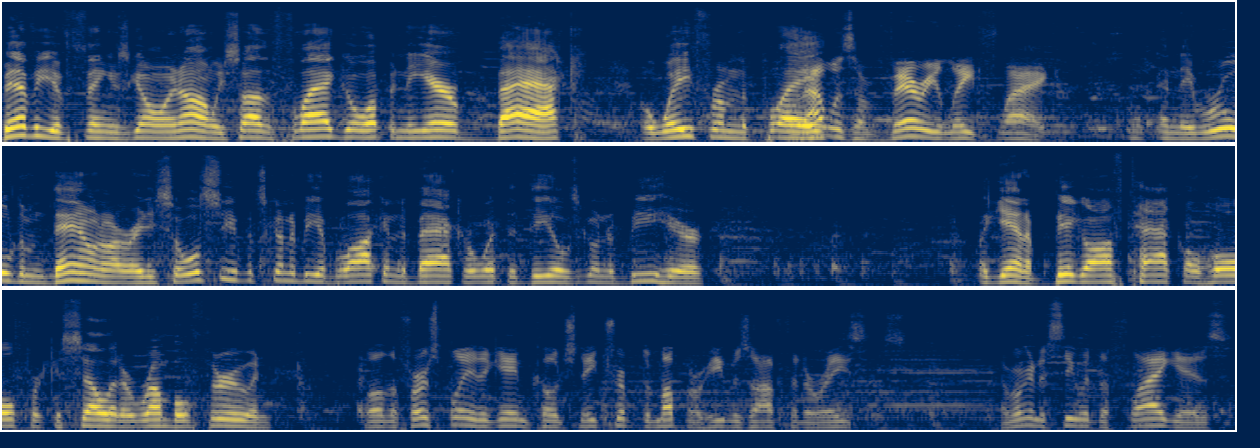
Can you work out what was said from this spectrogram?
bevy of things going on. We saw the flag go up in the air back away from the play. That was a very late flag. And they ruled him down already. So we'll see if it's going to be a block in the back or what the deal is going to be here. Again, a big off tackle hole for Casella to rumble through. And well, the first play of the game, coach, they tripped him up or he was off to the races. And we're going to see what the flag is.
